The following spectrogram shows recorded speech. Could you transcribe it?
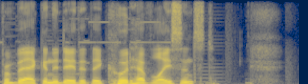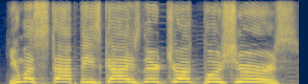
from back in the day that they could have licensed. You must stop these guys. They're drug pushers.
